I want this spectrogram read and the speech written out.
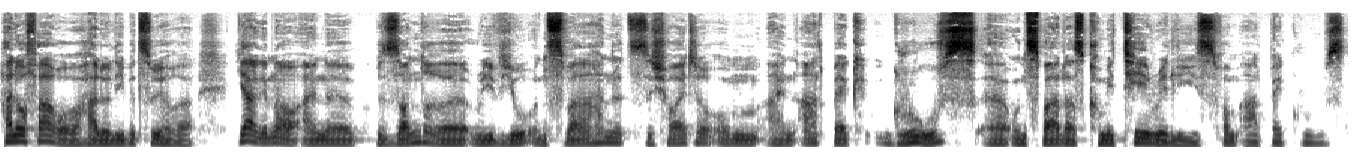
Hallo Faro, hallo liebe Zuhörer. Ja, genau, eine besondere Review und zwar handelt es sich heute um ein Artback Grooves äh, und zwar das Komitee-Release vom Artback Grooves.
